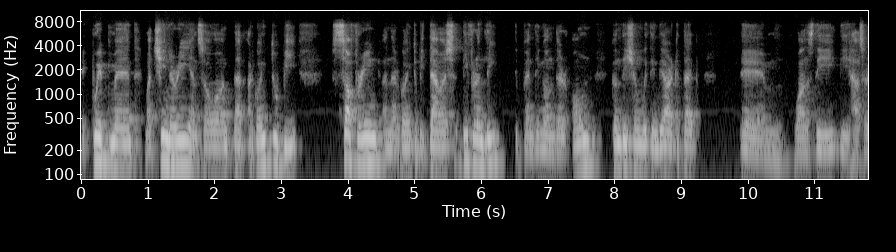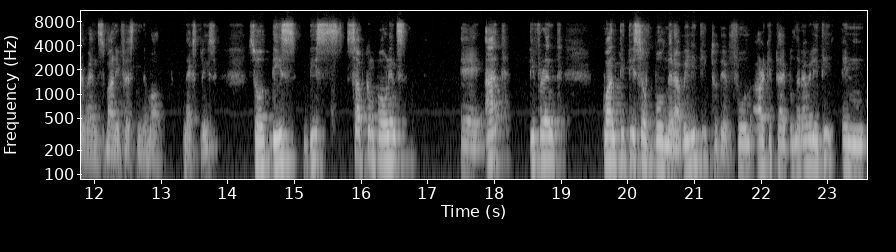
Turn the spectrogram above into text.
equipment, machinery, and so on that are going to be suffering and are going to be damaged differently depending on their own condition within the archetype um, once the, the hazard events manifest in the model. Next, please. So these, these subcomponents uh, add different quantities of vulnerability to the full archetype vulnerability in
